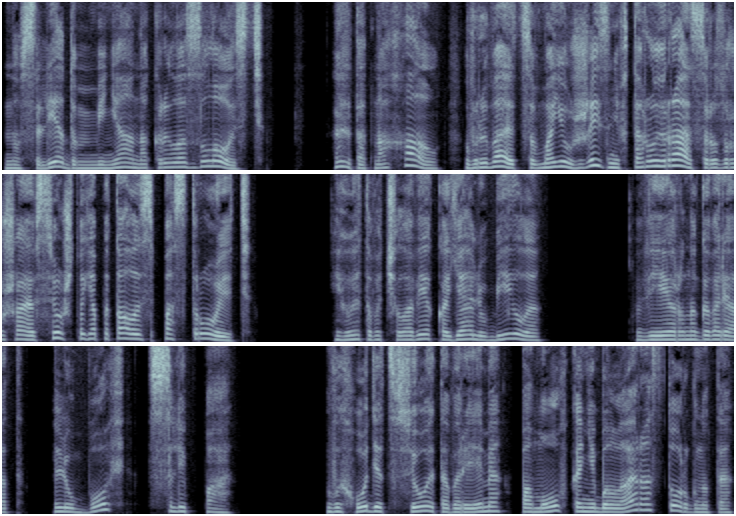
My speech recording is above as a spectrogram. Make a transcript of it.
но следом меня накрыла злость. Этот нахал врывается в мою жизнь второй раз, разрушая все, что я пыталась построить. И этого человека я любила. Верно говорят, любовь слепа. Выходит, все это время помолвка не была расторгнута.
